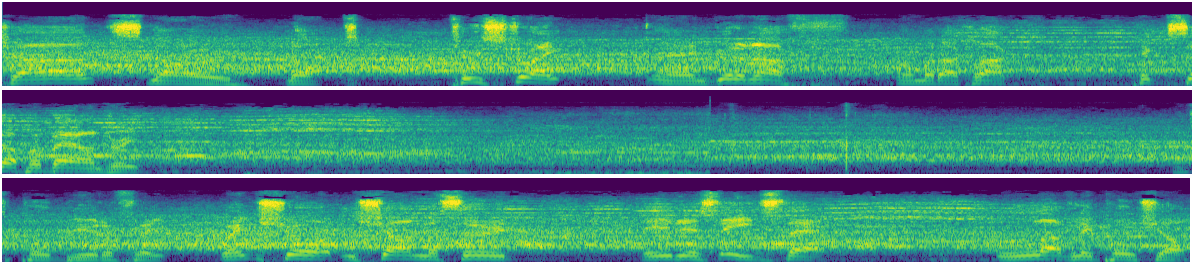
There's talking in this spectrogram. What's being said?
Chance? No, not. Too straight and good enough. Muhammad Akhlaq picks up a boundary. It's pulled beautifully. Went short and Shan Masood, he just eats that. Lovely pull shot.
